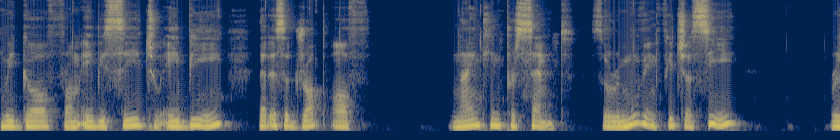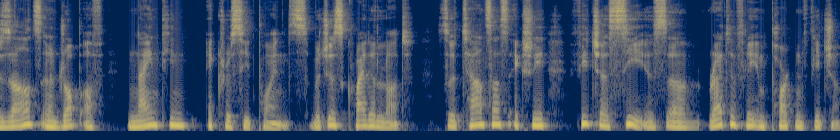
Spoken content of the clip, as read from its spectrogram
we go from ABC to AB, that is a drop of 19%. So removing feature C results in a drop of 19 accuracy points, which is quite a lot. So it tells us actually feature C is a relatively important feature.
